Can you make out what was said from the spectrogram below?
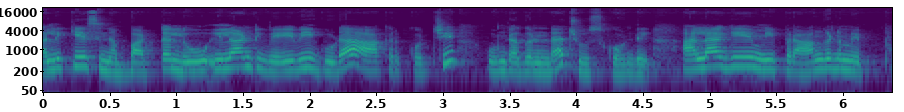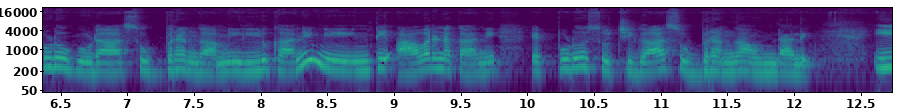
అలికేసిన బట్టలు ఇలాంటివేవి కూడా ఆఖరికొచ్చి ఉండకుండా చూసుకోండి. అలాగే మీ ప్రాంగణం ఎప్పుడూ కూడా శుభ్రంగా మీ ఇల్లు కానీ మీ ఇంటి ఆవరణ కానీ ఎప్పుడూ శుచిగా శుభ్రంగా ఉండాలి. ఈ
